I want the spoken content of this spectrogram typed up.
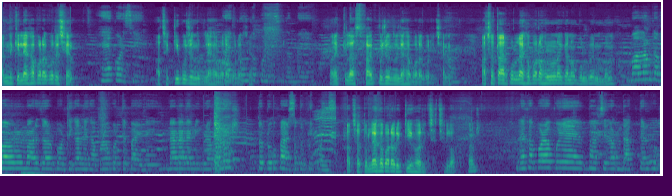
আপনি কি লেখাপড়া করেছেন? হ্যাঁ করছি। আচ্ছা কি পর্যন্ত লেখাপড়া করেছেন? মানে ক্লাস ফাইভ পর্যন্ত লেখাপড়া করেছেন। আচ্ছা তারপর লেখাপড়া হলো না কেন? বলবেন বোন। বললাম তো বাবা মা মারা যাওয়ার পর থেকে লেখাপড়া করতে পারিনি নানা নানি মানুষ ততটুকু পারছে পাইছে আচ্ছা তো লেখাপড়া কি হওয়ার ইচ্ছা ছিল আপনার? লেখাপড়া করে ভাবছিলাম ডাক্তার হব।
